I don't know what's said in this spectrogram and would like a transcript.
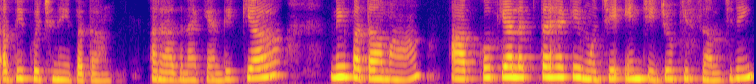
अभी कुछ नहीं पता। आराधना कहती, क्या? नहीं पता माँ। आपको क्या लगता है कि मुझे इन चीज़ों की समझ नहीं?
